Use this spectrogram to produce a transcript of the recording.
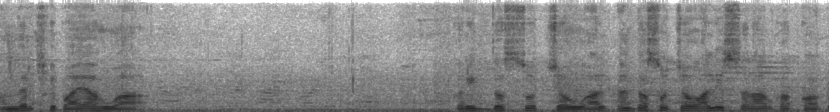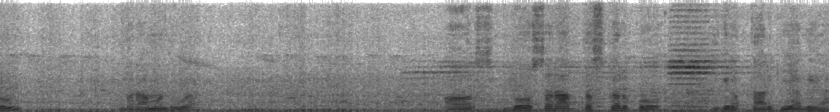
अंदर छिपाया हुआ करीब दस सौ चौवालीस शराब का कार्टून बरामद हुआ और दो शराब तस्कर को गिरफ़्तार किया गया।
